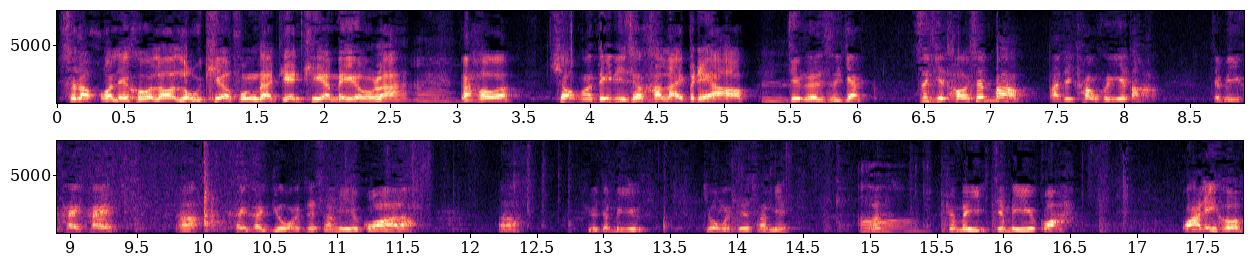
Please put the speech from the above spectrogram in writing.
失了火了以后，那楼梯也封了，电梯也没有了，嗯，然后消防队的时候还来不了，嗯，这段时间自己逃生吧，把这窗户一打，这么一开开，啊，开开就往这上面一挂了，啊，就这么一。就往这上面，啊，这么一这么一挂，挂了以后，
